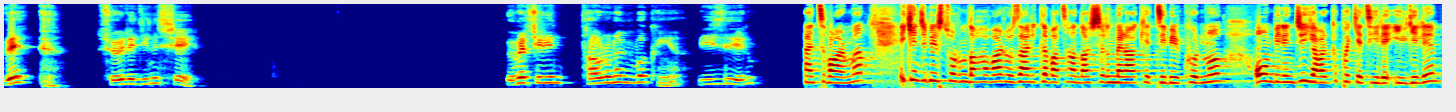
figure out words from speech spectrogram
Ve söylediğiniz şey Ömer Çelik'in tavrına bir bakın ya. Bir izleyelim. var mı? İkinci bir sorum daha var. Özellikle vatandaşların merak ettiği bir konu. 11. yargı paketiyle ilgili.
